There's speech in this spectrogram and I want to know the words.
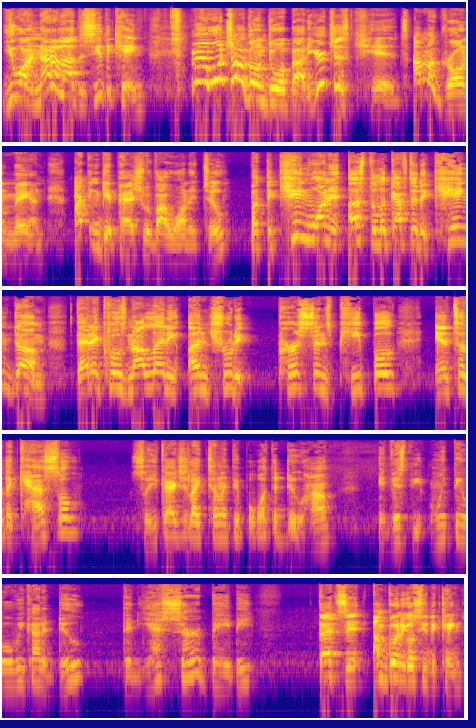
you are not allowed to see the king. Man, what y'all gonna do about it? You're just kids. I'm a grown man. I can get past you if I wanted to. But the king wanted us to look after the kingdom. That includes not letting untruthful persons, people into the castle. So you guys just like telling people what to do, huh? If it's the only thing what we gotta do, then yes, sir, baby. That's it. I'm going to go see the king.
